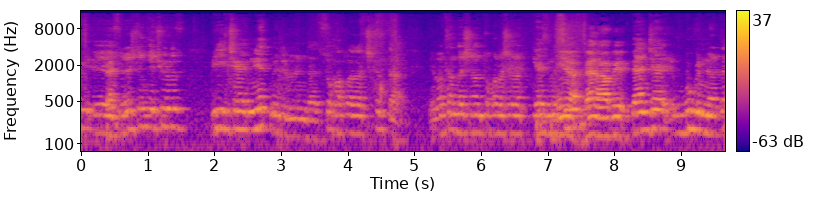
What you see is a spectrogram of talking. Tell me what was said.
bir e, süreçten geçiyoruz. Bir ilçe emniyet müdürlüğünde sokaklara çıkıp da vatandaşının tokalaşarak gezmesi Niye? Ben abi bence bugünlerde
